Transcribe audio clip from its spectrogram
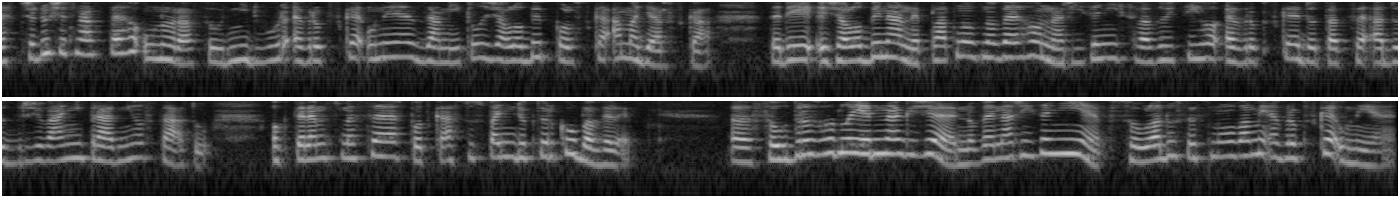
Ve středu 16. února Soudní dvůr Evropské unie zamítl žaloby Polska a Maďarska, tedy žaloby na neplatnost nového nařízení svazujícího evropské dotace a dodržování právního státu, o kterém jsme se v podcastu s paní doktorkou bavili. E, soud rozhodl jednak, že nové nařízení je v souladu se smlouvami Evropské unie,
